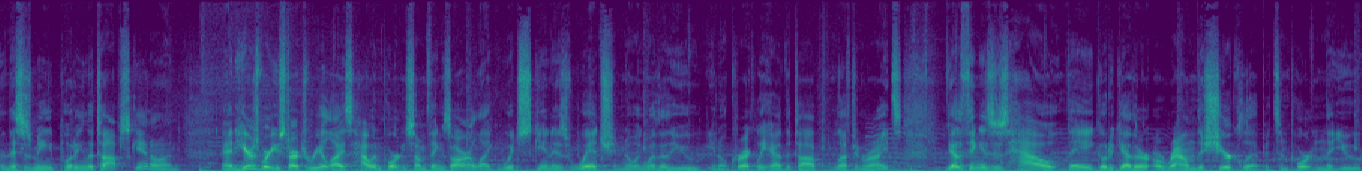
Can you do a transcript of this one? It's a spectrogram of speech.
And this is me putting the top skin on. And here's where you start to realize how important some things are, like which skin is which, and knowing whether you, you know, correctly had the top left and rights. The other thing is is how they go together around the shear clip. It's important that you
